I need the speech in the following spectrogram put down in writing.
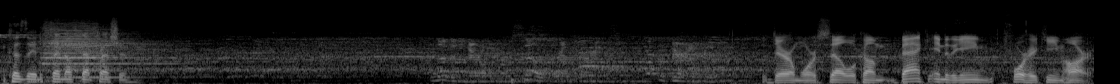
because they defend off that pressure. Darryl Morsell will come back into the game for Hakim Hart.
